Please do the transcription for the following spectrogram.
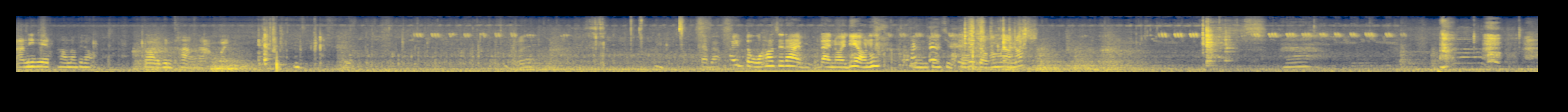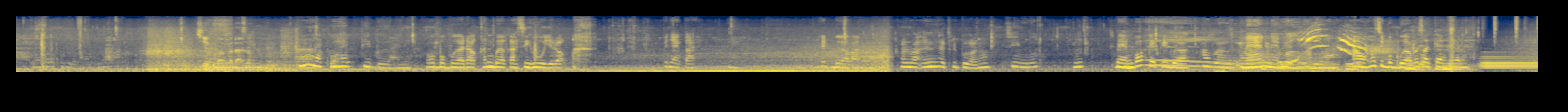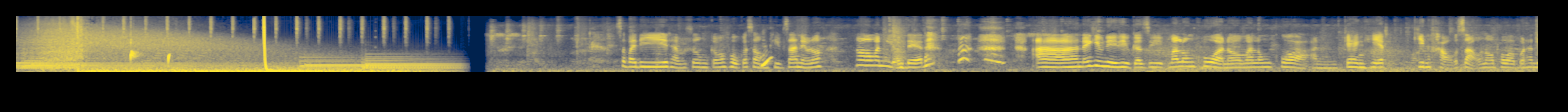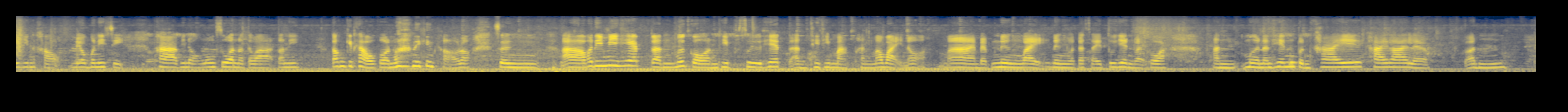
กอันนี้เฮ็ดเฮานะพี่น้องกลายเป็นข้างน้ำไว้แต่แบบไอ้ตูเขาจะได้ได้น้อยเดียวนึงเออจังสิไอ้ที่ดอกงามๆเนาะชิมมันก็ได้เนาะอืมอยากให้พี่เบื่อนี่โอ้บ่เบื่อดอกคันเบื่อกะสิหูอยู่ดอก เป็นอย่างไร เฮ็ดเบื่อปะมันว่าเอ้ยเฮ็ดพี่เบื่อเนาะชิมดูแม่นบ่เฮ็ดพี่เบื่อเฮาเบิ่งแม่แม่เบิ่งอันว่าเอ้าเฮาสิบ่เบื่อภาษาแก่งกันสบายดีถามผู้ชมก็มาพบกับสองทีมซ่าแนวเนาะเพราะว่ามันเหลือแดดอ่าในคลิปนี้ทิวกะสิมาลงครัวเนาะมาลงครัวอันแกงเฮ็ด กินเขาเสาร์เนาะเพราะว่าบ่ทันได้กินเขาเดี๋ยวมื้อนี้สิพาพี่น้องลงส่วนเนาะแต่ว่าตอนนี้ต้องกินเขาก่อนว่าได้กินเขาเนาะซึ่งอ่าพอดีมีเฮ็ดอันเมื่อก่อนที่ซื้อเฮ็ดอันที่ที่หมักหันมาไหวเนาะมาแบบหนึ่งไหวหนึ่งแล้วก็ใส่ตู้เย็นไว้เพราะว่าอันเมื้อนั้นเห็นเปิ่นคายคายลายแล้วอัน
